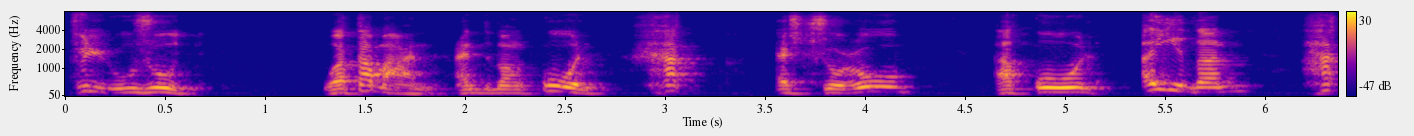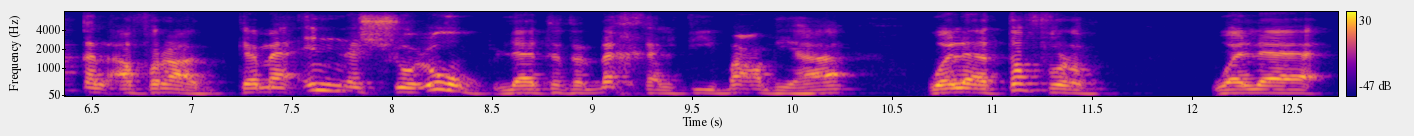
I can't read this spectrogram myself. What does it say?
في الوجود. وطبعا عندما نقول حق الشعوب أقول أيضا حق الأفراد كما إن الشعوب لا تتدخل في بعضها ولا تفرض ولا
